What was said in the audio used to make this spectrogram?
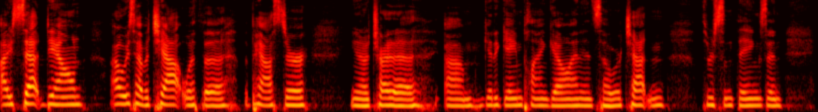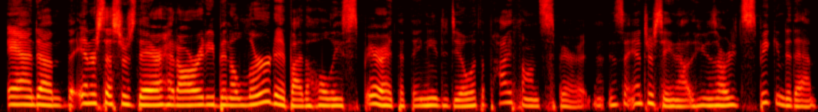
I sat down. I always have a chat with the, the pastor, you know, try to um, get a game plan going. And so we're chatting through some things. And, and um, the intercessors there had already been alerted by the Holy Spirit that they need to deal with a python spirit. Isn't it interesting how he was already speaking to them?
